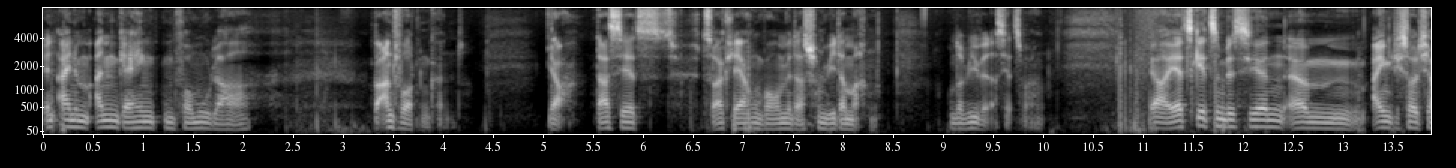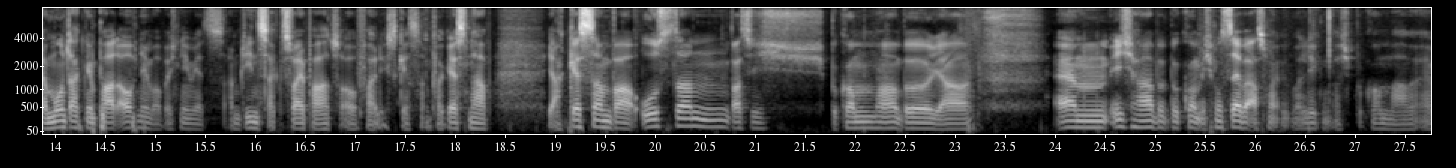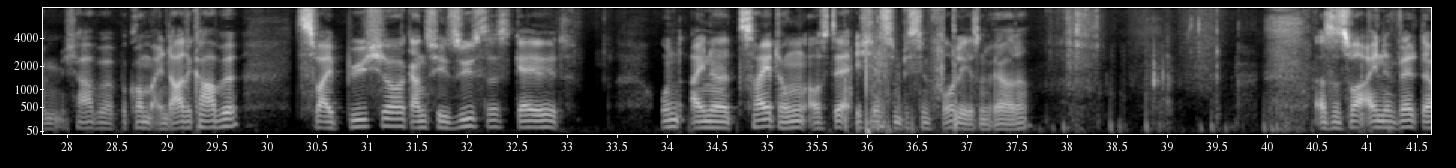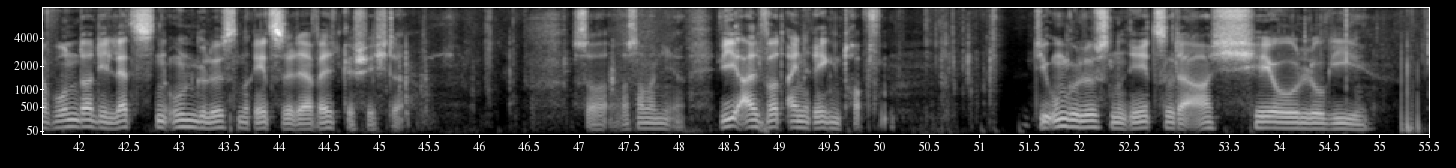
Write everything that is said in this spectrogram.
in einem angehängten Formular beantworten könnt. Ja, das jetzt zur Erklärung, warum wir das schon wieder machen. Oder wie wir das jetzt machen. Ja, jetzt geht's ein bisschen. Ähm, eigentlich sollte ich am Montag den Part aufnehmen, aber ich nehme jetzt am Dienstag zwei Parts auf, weil ich es gestern vergessen habe. Ja, gestern war Ostern, was ich bekommen habe. Ja, ähm, ich habe bekommen. Ich muss selber erstmal überlegen, was ich bekommen habe. Ähm, ich habe bekommen ein Ladekabel, zwei Bücher, ganz viel süßes Geld und eine Zeitung, aus der ich jetzt ein bisschen vorlesen werde. Also es war eine Welt der Wunder, die letzten ungelösten Rätsel der Weltgeschichte. So, was haben wir hier? Wie alt wird ein Regentropfen? Die ungelösten Rätsel der Archäologie.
